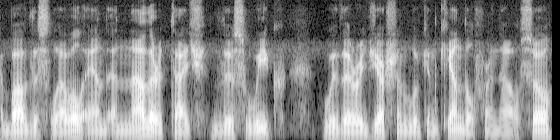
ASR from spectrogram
above this level, and another touch this week with a rejection looking candle for now. So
